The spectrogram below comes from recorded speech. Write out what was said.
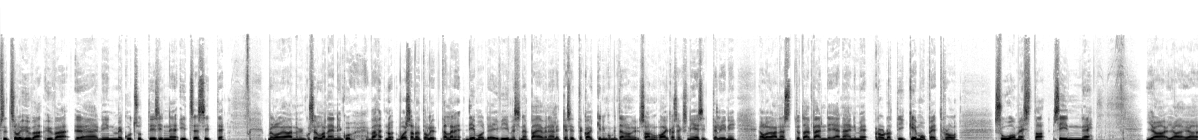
sit se oli hyvä, hyvä äh, niin me kutsuttiin sinne itse sitten meillä oli aina niin kuin sellainen, niin kuin, vähän, no voi sanoa, että oli tällainen demo day viimeisenä päivänä, eli sitten kaikki, niin kuin, mitä ne oli saanut aikaiseksi, niin esitteli, niin oli aina sitten jotain bändejä ja näin, niin me roudattiin Kemopetrol Suomesta sinne ja, ja, ja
